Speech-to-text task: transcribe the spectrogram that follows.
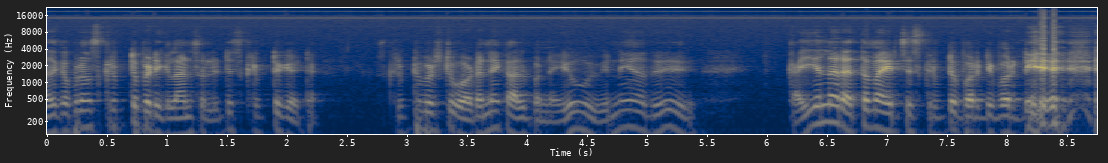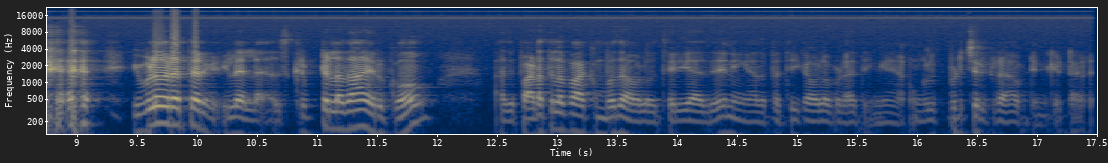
அதுக்கப்புறம் ஸ்கிரிப்ட் படிக்கலான்னு சொல்லிட்டு ஸ்கிரிப்ட் கேட்டேன். ஸ்கிரிப்ட் படிச்சுட்டு உடனே கால் பண்ணேன். ஐயோ என்னையா அது? கையெல்லாம் ரத்தமாயிருச்சு ஸ்கிரிப்டை புரட்டி புரட்டி. இவ்வளோ ரத்தம் இருக்குது இல்லை இல்லை அது ஸ்கிரிப்டில் தான் இருக்கும். அது படத்தில் பார்க்கும்போது அவ்வளோ தெரியாது. நீங்கள் அதை பற்றி கவலைப்படாதீங்க. உங்களுக்கு பிடிச்சிருக்குறா அப்படின்னு கேட்டார்.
